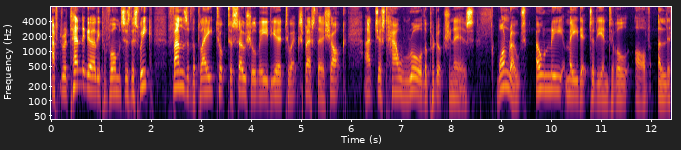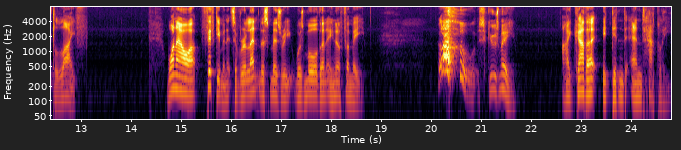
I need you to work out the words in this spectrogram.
After attending early performances this week, fans of the play took to social media to express their shock at just how raw the production is. One wrote, only made it to the interval of A Little Life. One hour, 50 minutes of relentless misery was more than enough for me. Oh, excuse me. I gather it didn't end happily.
